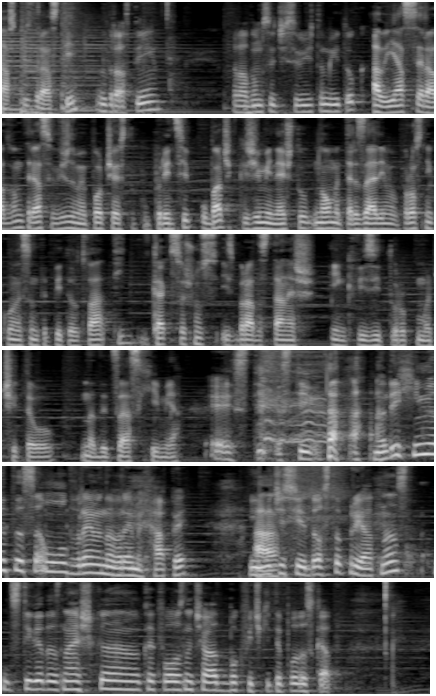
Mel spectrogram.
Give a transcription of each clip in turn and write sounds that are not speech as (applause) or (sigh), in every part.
Наско, здрасти. Здрасти. Радвам се, че се виждаме и тук. Абе, аз се радвам, трябва да се виждаме по-често по принцип. Обаче, кажи ми нещо, много ме търза един въпрос, никога не съм те питал това. Ти как всъщност избра да станеш инквизитор, мъчител на деца с химия? Е, стига, стига. (laughs) нали химията само от време на време хапе, иначе а... си е доста приятна, стига да знаеш какво означават буквичките по дъската.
